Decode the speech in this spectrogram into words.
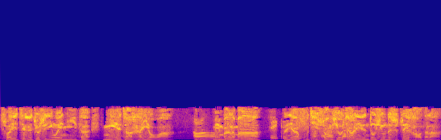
所以这个就是因为你的孽障还有啊。哦。明白了吗？对对。人家夫妻双修，家里人都修，那是最好的啦。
